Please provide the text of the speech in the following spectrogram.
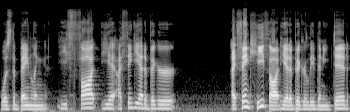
was the Baneling. He thought he had, I think he had a bigger I think he thought he had a bigger lead than he did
